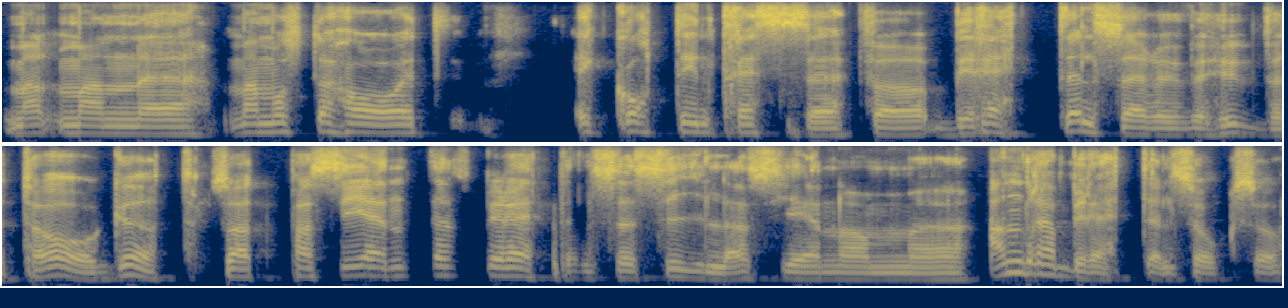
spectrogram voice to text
Man, man, eh, man måste ha ett, ett gott intresse för berättelser berättelser överhuvudtaget. Så att patientens berättelse silas genom eh, andra berättelser också.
